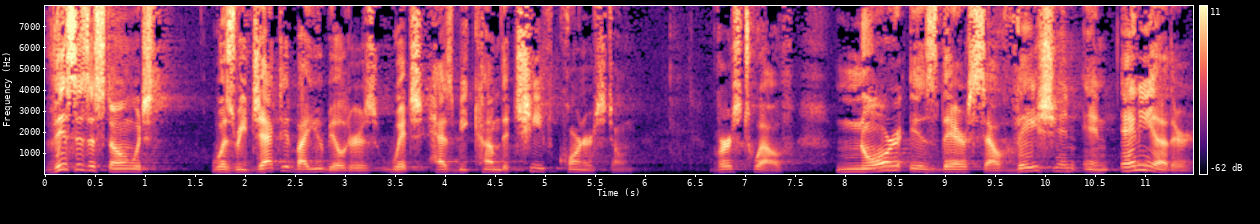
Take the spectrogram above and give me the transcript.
This is a stone which was rejected by you builders, which has become the chief cornerstone. Verse 12. Nor is there salvation in any other,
